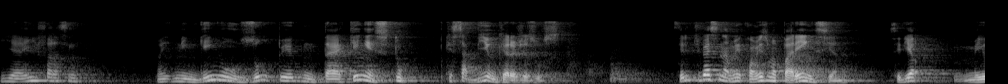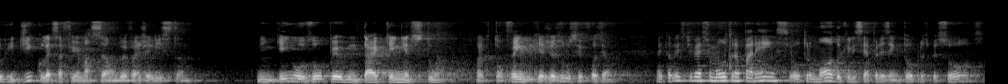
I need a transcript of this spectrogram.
e aí fala assim, mas ninguém ousou perguntar, quem és tu? Porque sabiam que era Jesus. Se ele tivesse na, com a mesma aparência, né, seria meio ridícula essa afirmação do evangelista. Né? Ninguém ousou perguntar quem és tu. Estou vendo que é Jesus, se fosse. Mas talvez tivesse uma outra aparência, outro modo que ele se apresentou para as pessoas.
